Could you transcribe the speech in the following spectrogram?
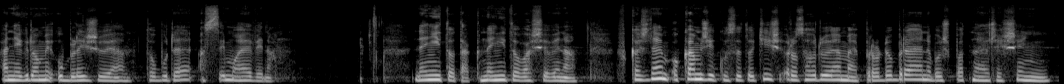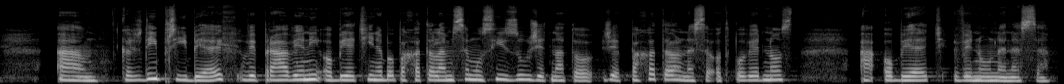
a někdo mi ubližuje. To bude asi moje vina. Není to tak, není to vaše vina. V každém okamžiku se totiž rozhodujeme pro dobré nebo špatné řešení. A každý příběh vyprávěný obětí nebo pachatelem se musí zúžit na to, že pachatel nese odpovědnost a oběť vinu nenese.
